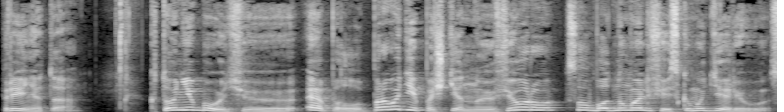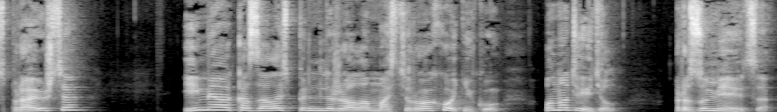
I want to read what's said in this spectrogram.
«Принято. «Кто-нибудь, э, Apple, проводи почтенную Фиору к свободному эльфийскому дереву, справишься?» Имя, оказалось, принадлежало мастеру-охотнику. Он ответил «Разумеется,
